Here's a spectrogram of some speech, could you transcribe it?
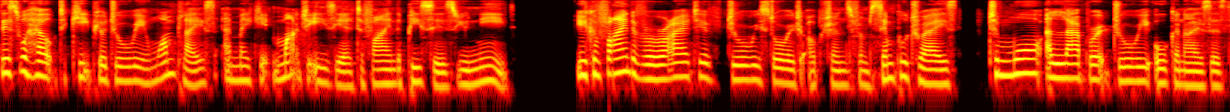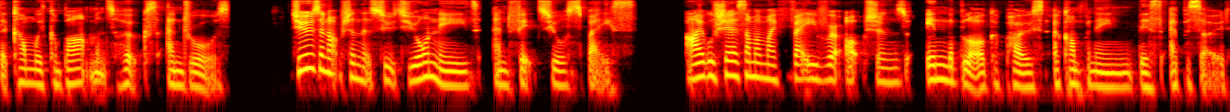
This will help to keep your jewelry in one place and make it much easier to find the pieces you need. You can find a variety of jewelry storage options from simple trays to more elaborate jewelry organizers that come with compartments, hooks, and drawers. Choose an option that suits your needs and fits your space. I will share some of my favorite options in the blog post accompanying this episode.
